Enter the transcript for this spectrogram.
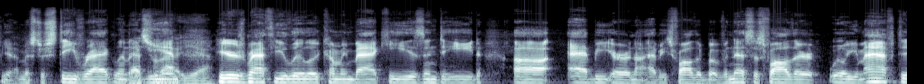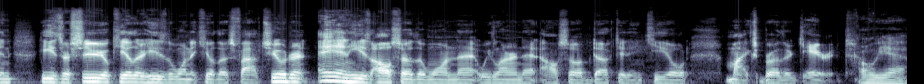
Yeah, Mr. Steve Raglan. That's again. right, yeah. Here's Matthew Lillard coming back. He is indeed uh, Abby, or not Abby's father, but Vanessa's father, William Afton. He's their serial killer. He's the one that killed those five children, and he's also the one that we learned that also abducted and killed Mike's brother Garrett. Oh, yeah.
